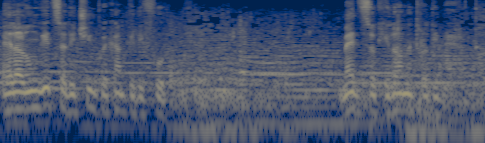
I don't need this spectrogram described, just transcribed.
È la lunghezza di cinque campi di football. Mezzo chilometro di merda.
